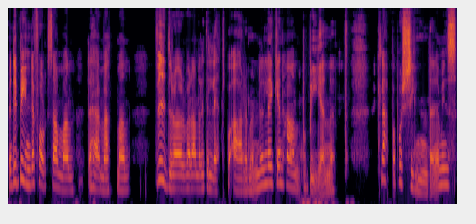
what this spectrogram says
Men det binder folk samman det här med att man vidrör varandra lite lätt på armen, lägger en hand på benet, klappar på kinden. Jag minns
